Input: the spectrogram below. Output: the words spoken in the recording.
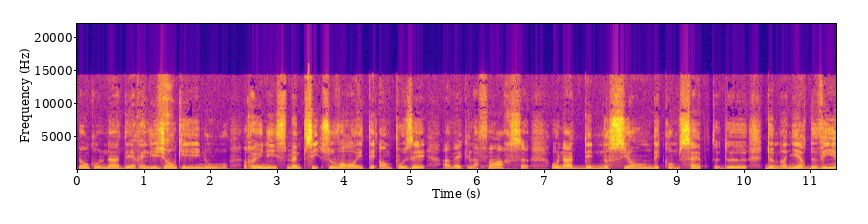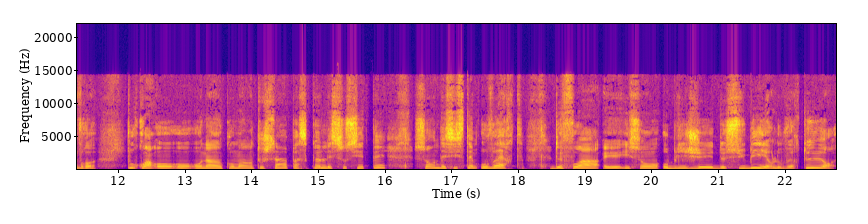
Donc on a des religions qui nous réunissent, même si souvent ont été imposées avec la force. On a des notions, des concepts, de, de manière de vivre. Pourquoi on, on, a en commun tout ça? Parce que les sociétés sont des systèmes ouverts. Deux fois, et ils sont obligés de subir l'ouverture.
